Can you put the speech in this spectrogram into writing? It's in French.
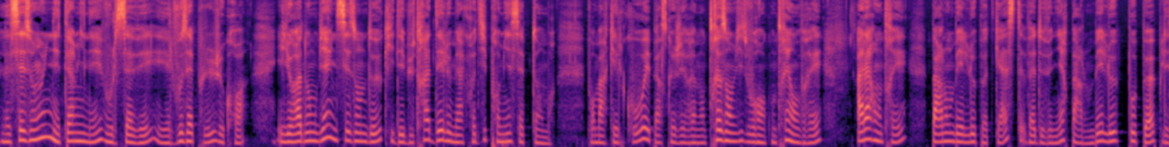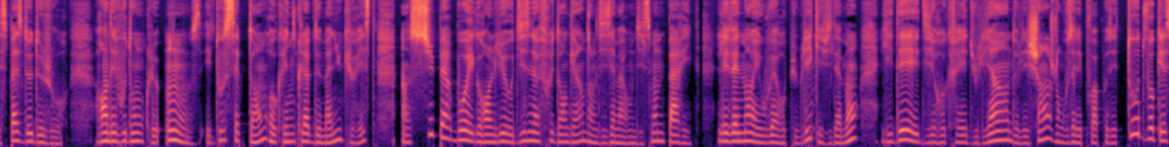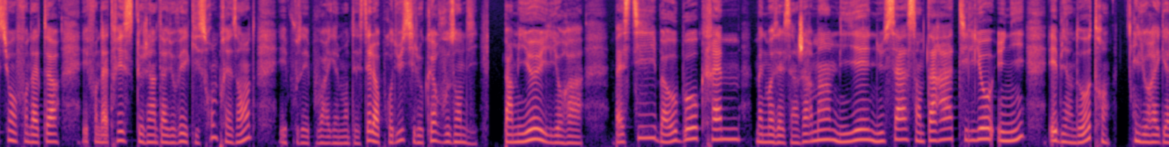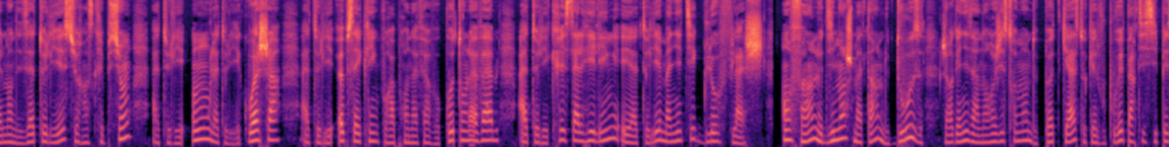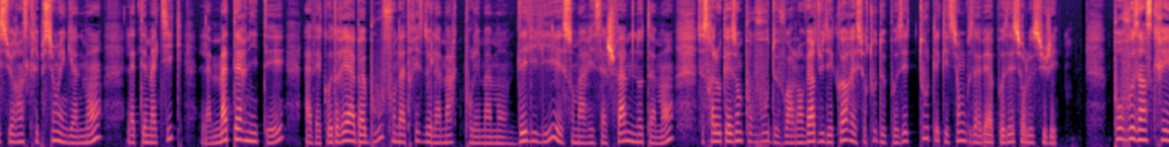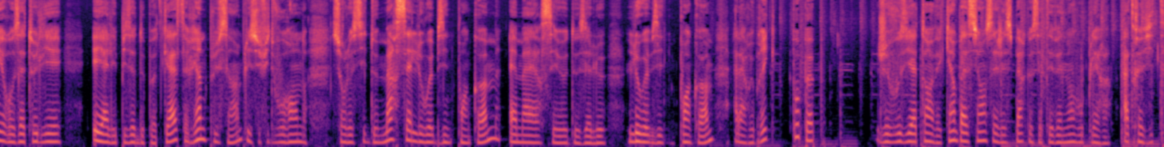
La saison 1 est terminée, vous le savez, et elle vous a plu, je crois. Il y aura donc bien une saison 2 qui débutera dès le mercredi 1er septembre. Pour marquer le coup et parce que j'ai vraiment très envie de vous rencontrer en vrai, à la rentrée, Parlons B le podcast va devenir Parlons B le pop-up l'espace de deux jours. Rendez-vous donc le 11 et 12 septembre au Green Club de Manucuriste, un super beau et grand lieu au 19 rue d'Anguin dans le 10e arrondissement de Paris. L'événement est ouvert au public évidemment. L'idée est d'y recréer du lien, de l'échange, donc vous allez pouvoir poser toutes vos questions aux fondateurs et fondatrices que j'ai interviewés et qui seront présentes et vous allez pouvoir également tester leurs produits si le cœur vous en dit. Parmi eux, il y aura Bastille, Baobo, Crème, Mademoiselle Saint-Germain, Millet, Nussa, Santara, Tilio, Uni et bien d'autres. Il y aura également des ateliers sur inscription, atelier ongles, atelier guacha, atelier upcycling pour apprendre à faire vos cotons lavables, atelier crystal healing et atelier magnétique glow flash. Enfin, le dimanche matin, le 12, j'organise un enregistrement de podcast auquel vous pouvez participer sur inscription également. La thématique, la maternité, avec Audrey Ababou, fondatrice de la marque pour les mamans Delili et son mari sage-femme notamment. Ce sera l'occasion pour vous de voir l'envers du décor et surtout de poser toutes les questions que vous avez à poser sur le sujet. Pour vous inscrire aux ateliers et à l'épisode de podcast, rien de plus simple, il suffit de vous rendre sur le site de marcellewebzine.com, m a r c e 2 l e lewebzine.com, à la rubrique Pop-up. Je vous y attends avec impatience et j'espère que cet événement vous plaira. À très vite.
